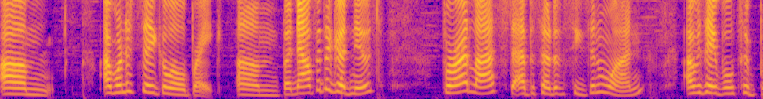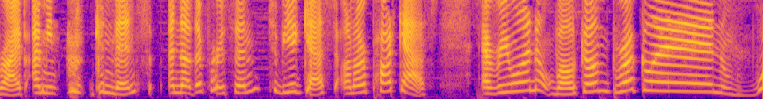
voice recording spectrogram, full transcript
um, I wanted to take a little break. Um, but now for the good news. For our last episode of season one, I was able to bribe, I mean, convince another person to be a guest on our podcast. Everyone, welcome Brooklyn! Woo!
